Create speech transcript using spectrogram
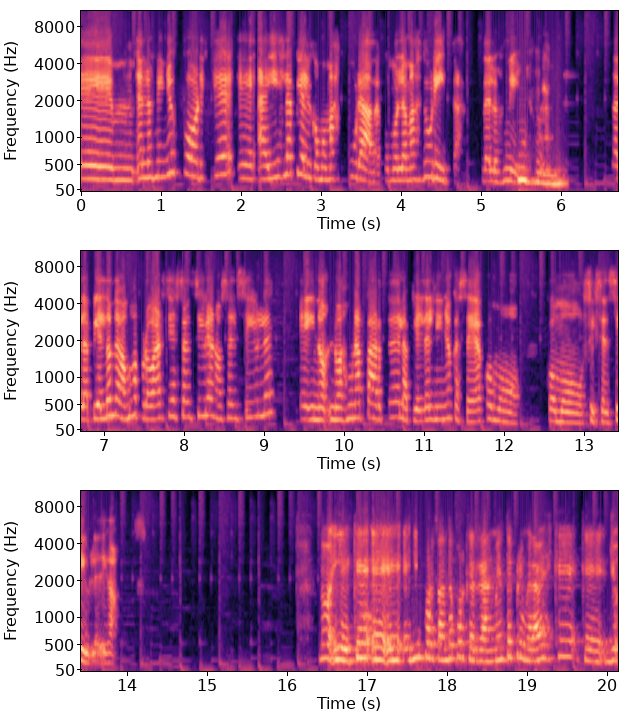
Em, en los niños porque eh, ahí es la piel como más curada, como la más durita de los niños. O sea, la piel donde vamos a probar si es sensible o no sensible, eh, y no, no es una parte de la piel del niño que sea como, como si sensible, digamos. No, y es que eh, es importante porque realmente primera vez que, que yo,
